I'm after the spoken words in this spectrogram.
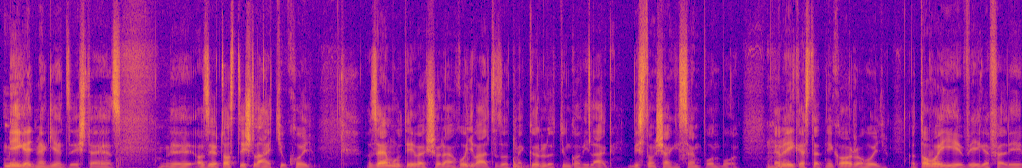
még egy megjegyzést ehhez. Azért azt is látjuk, hogy az elmúlt évek során hogy változott meg körülöttünk a világ biztonsági szempontból. Uh-huh. Emlékeztetnék arra, hogy a tavalyi év vége felé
